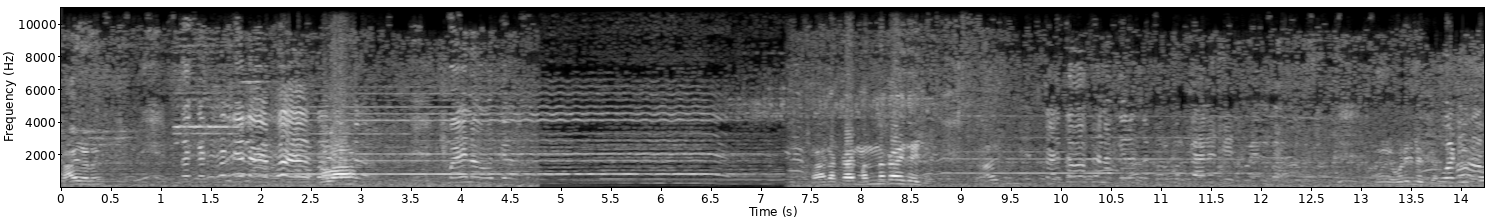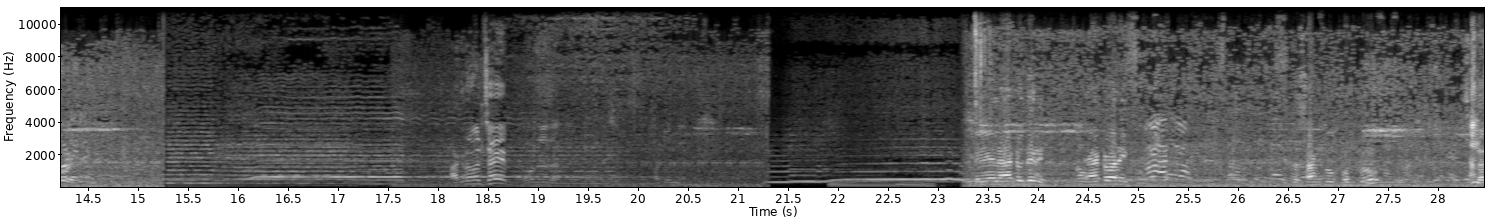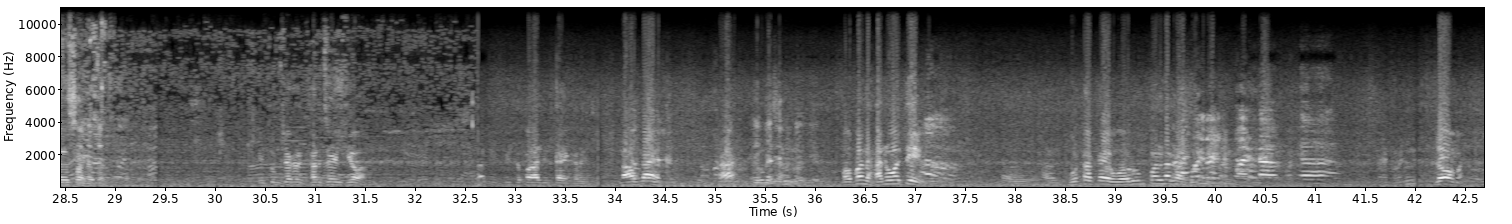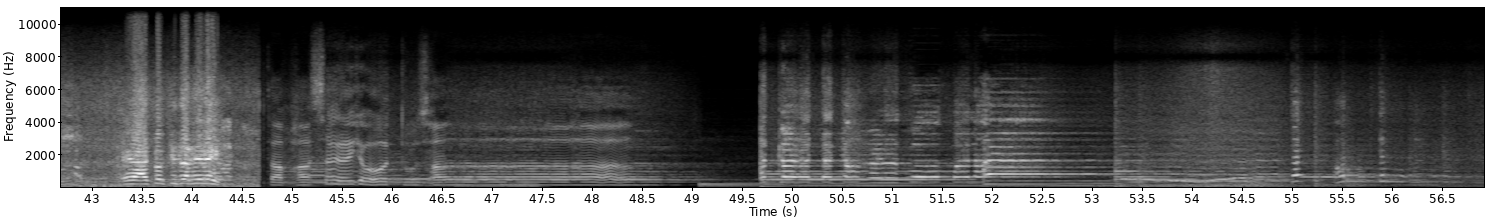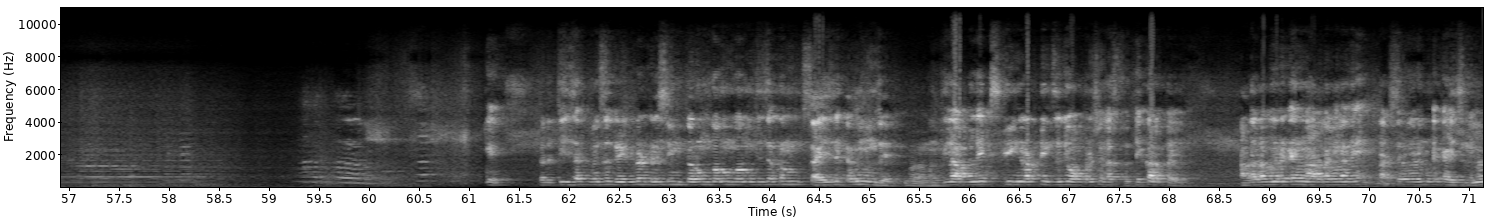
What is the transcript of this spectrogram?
काय झालं? आता काय म्हणणं काय द्यायचं? काय? दवाखाना करायचं बरोबर काय नाही ट्रीटमेंट कोणी वडील आहेत का? वडील अग्रवाल साहेब हे. ऑटो दे रे ऑटो आले तिथं सांगतो फोन करू हे तुमच्याकडे खर्च येईल ठेवा. बाकी तिथं काय करायचं. नाव काय? हा? बबन हनवते गोटा काय वरून पडला कुठं जाऊ मग. हे ऑटो तिथं रे? रे भास यो तुझा. कळत काळ कोपला ओके. तर ती जखमेचं रेग्युलर ड्रेसिंग करून करून करून ती जखम साईज कमी होऊन जाईल मग तिला आपलं एक स्क्रीन ग्राफ्टिंगचं जे ऑपरेशन असतं ते करता येईल हाताला वगैरे काही मार लागला नाही फ्रॅक्चर वगैरे कुठे काहीच नाही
